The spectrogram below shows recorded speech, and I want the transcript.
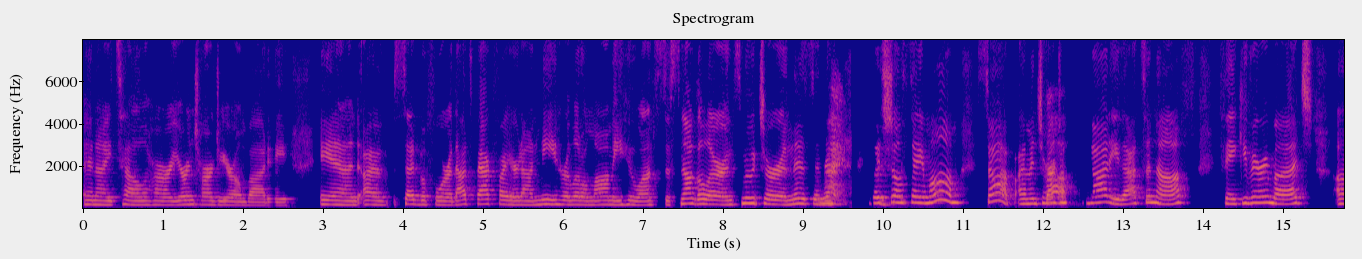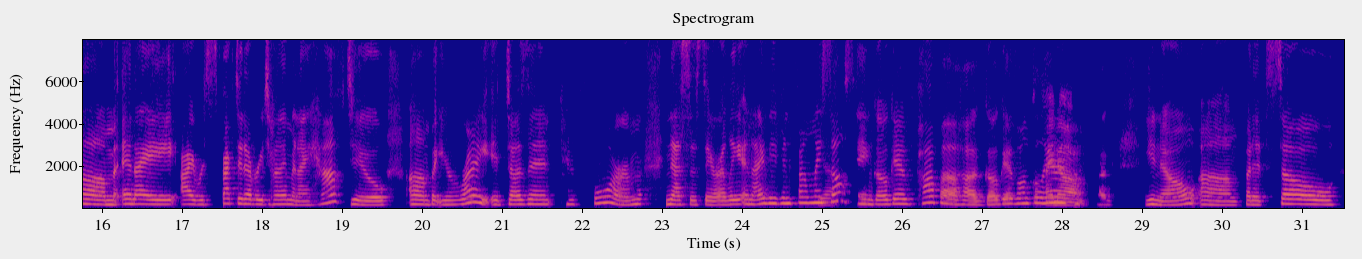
and I tell her, You're in charge of your own body. And I've said before, that's backfired on me, her little mommy who wants to snuggle her and smooch her and this and that but she'll say, Mom, stop. I'm in charge stop. of my body. That's enough. Thank you very much. Um, and I I respect it every time and I have to. Um, but you're right, it doesn't conform necessarily. And I've even found myself yeah. saying, Go give Papa a hug, go give Uncle Harry a hug, you know. Um, but it's so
